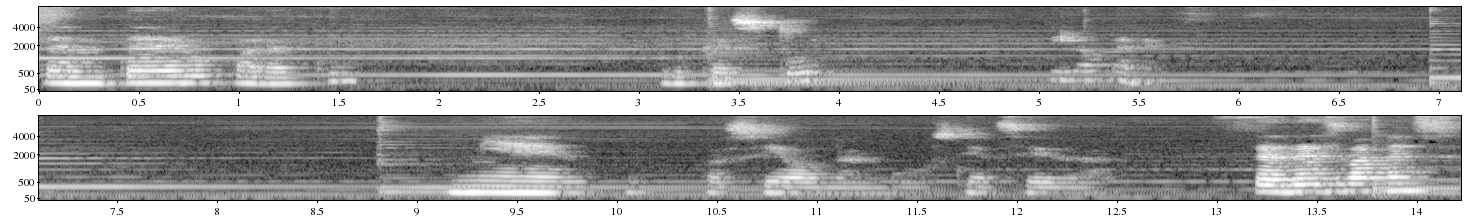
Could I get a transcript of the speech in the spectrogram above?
Placentero para ti, porque es tuyo y lo mereces. Miedo, pasión, angustia, ansiedad se desvanece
